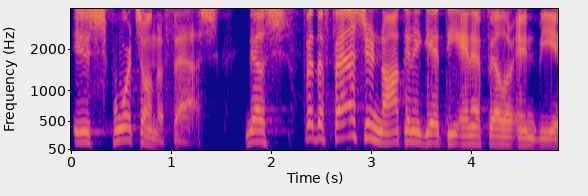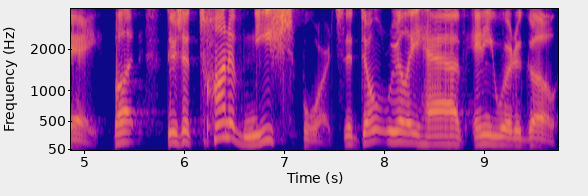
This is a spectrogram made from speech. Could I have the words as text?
is sports on the fast. Now, for the fast, you're not going to get the NFL or NBA, but there's a ton of niche sports that don't really have anywhere to go.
